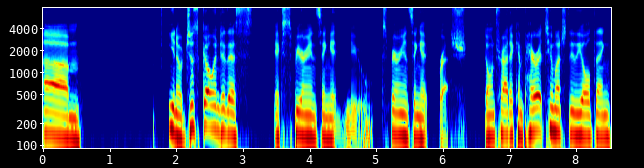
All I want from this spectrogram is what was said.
um, you know, just go into this experiencing it new, experiencing it fresh. Don't try to compare it too much to the old thing.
